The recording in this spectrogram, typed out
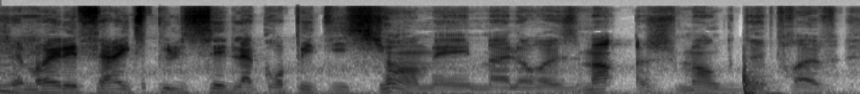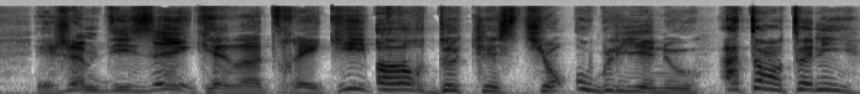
J'aimerais les faire expulser de la compétition, mais malheureusement, je manque de preuves. Et je me disais que votre équipe... Hors de question, oubliez-nous. Attends, Tony.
